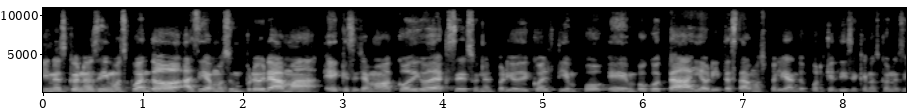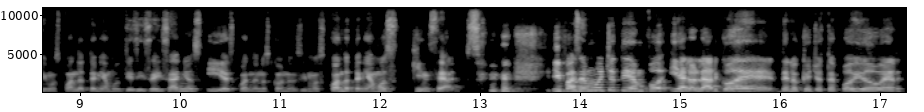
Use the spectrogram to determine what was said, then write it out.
y nos conocimos cuando hacíamos un programa eh, que se llamaba Código de Acceso en el periódico El Tiempo en Bogotá, y ahorita estábamos peleando porque él dice que nos conocimos cuando teníamos 16 años y es cuando nos conocimos cuando teníamos 15 años. y fue hace mucho tiempo y a lo largo de, de lo que yo te he podido ver,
